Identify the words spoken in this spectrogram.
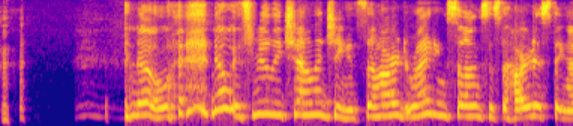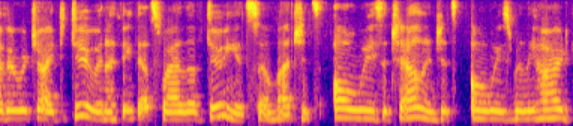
no, no, it's really challenging. It's the hard writing songs is the hardest thing I've ever tried to do. And I think that's why I love doing it so much. It's always a challenge. It's always really hard.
